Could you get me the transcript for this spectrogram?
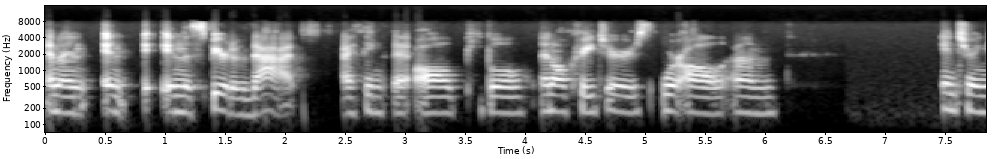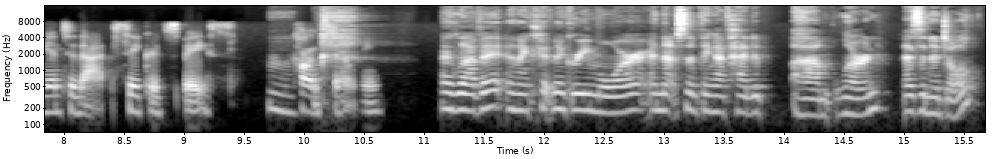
and I, and in the spirit of that, I think that all people and all creatures, we're all um, entering into that sacred space mm. constantly. I love it, and I couldn't agree more. And that's something I've had to um, learn as an adult.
